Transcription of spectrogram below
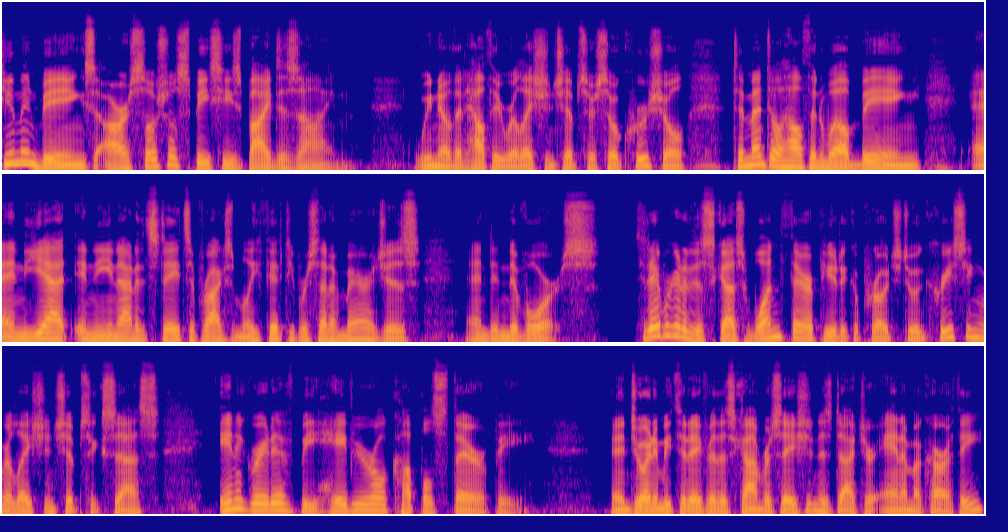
Human beings are social species by design. We know that healthy relationships are so crucial to mental health and well being, and yet in the United States, approximately 50% of marriages end in divorce. Today, we're going to discuss one therapeutic approach to increasing relationship success integrative behavioral couples therapy. And joining me today for this conversation is Dr. Anna McCarthy.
